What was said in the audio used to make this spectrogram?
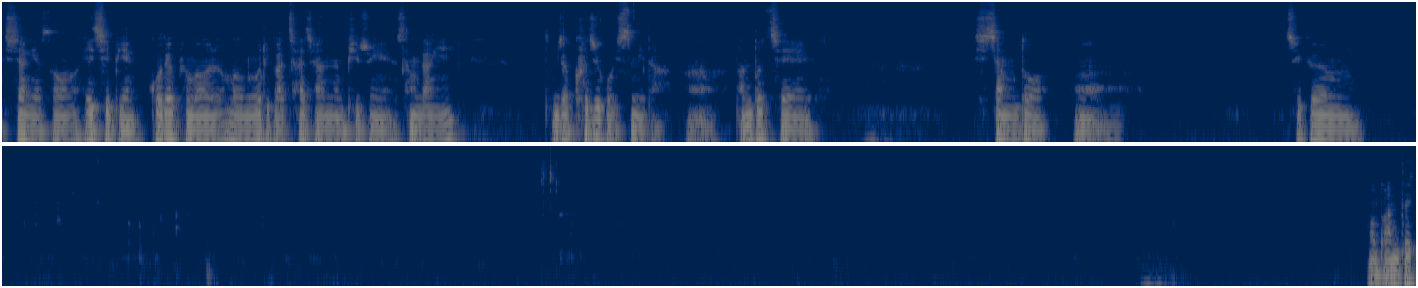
시장에서 HBM 고대표 메모리가 차지하는 비중이 상당히 점점 커지고 있습니다. 어, 반도체 시장도 어, 지금 뭐 반대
